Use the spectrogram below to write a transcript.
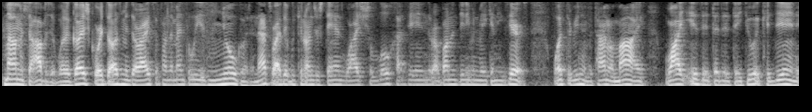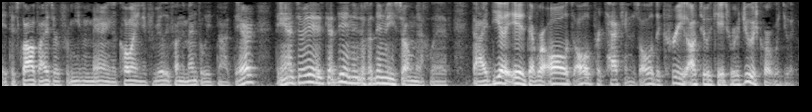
Mamish the opposite. What a Gaish court does midaraisa fundamentally is no good, and that's why that we can understand why Shaloch Hadin the Rabbanan didn't even make any xeris. What's the reason of the time of Mai? Why is it that if they do a Kadin, it disqualifies her from even marrying a Kohen if really fundamentally it's not there? The answer is Kadin. The idea is that we're all it's all protection, it's all a decree up to a case where a Jewish court would do it.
